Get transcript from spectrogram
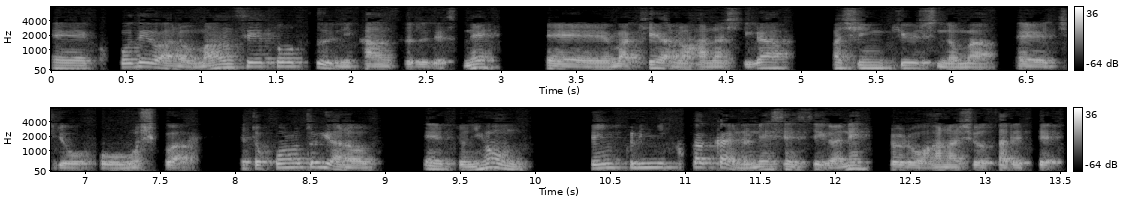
え、ここではあの慢性疼痛に関するですね、えま、ケアの話が、鍼灸師の、まあえー、治療法、もしくは、えっと、この時はあの、えっと、日本ペインクリニック学会の、ね、先生がね、いろいろお話をされて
